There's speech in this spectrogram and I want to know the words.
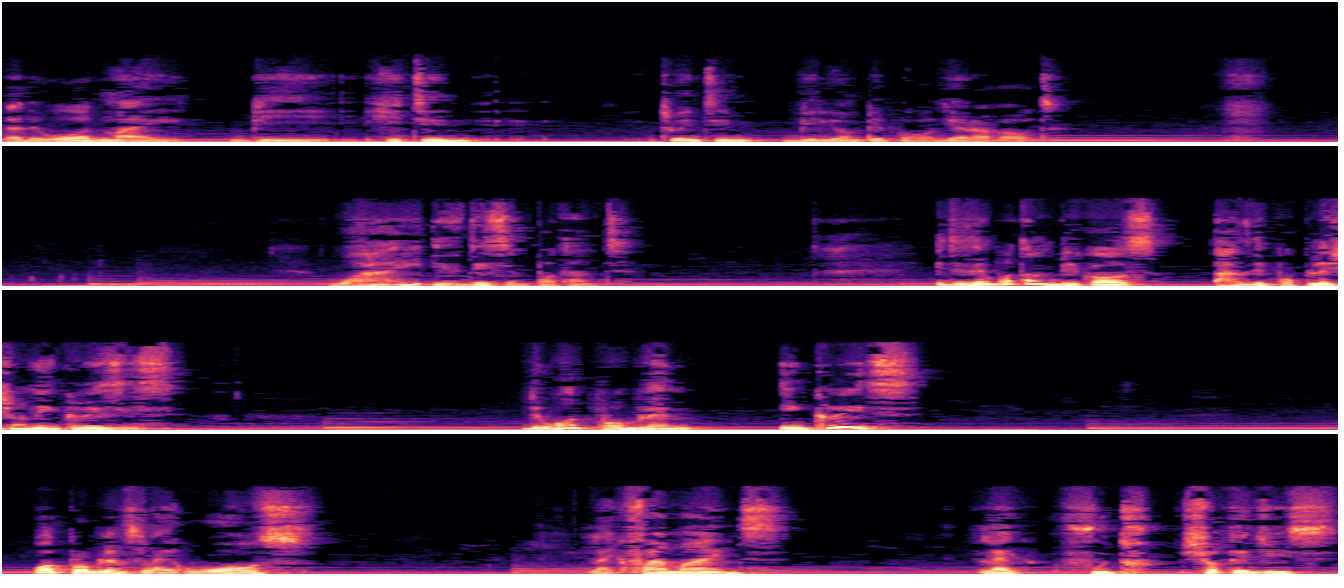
that the world might be hitting 20 billion people or thereabout. Why is this important? It is important because as the population increases, the world problem increase. What problems like wars, like famines, like food shortages,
